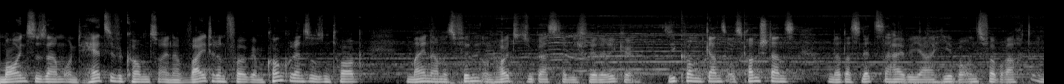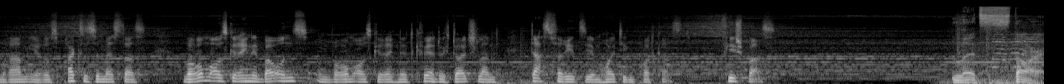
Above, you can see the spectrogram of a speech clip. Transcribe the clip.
Moin zusammen und herzlich willkommen zu einer weiteren Folge im Konkurrenzlosen Talk. Mein Name ist Finn und heute zu Gast habe ich Frederike. Sie kommt ganz aus Konstanz und hat das letzte halbe Jahr hier bei uns verbracht im Rahmen ihres Praxissemesters. Warum ausgerechnet bei uns und warum ausgerechnet quer durch Deutschland, das verrät sie im heutigen Podcast. Viel Spaß! Let's start!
